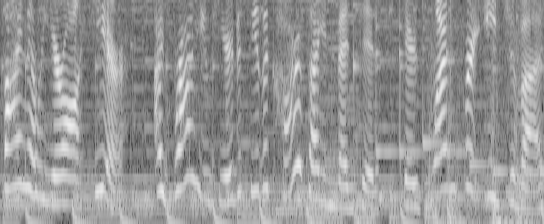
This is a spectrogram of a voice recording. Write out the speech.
Finally, you're all here. I brought you here to see the cars I invented. There's one for each of us.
